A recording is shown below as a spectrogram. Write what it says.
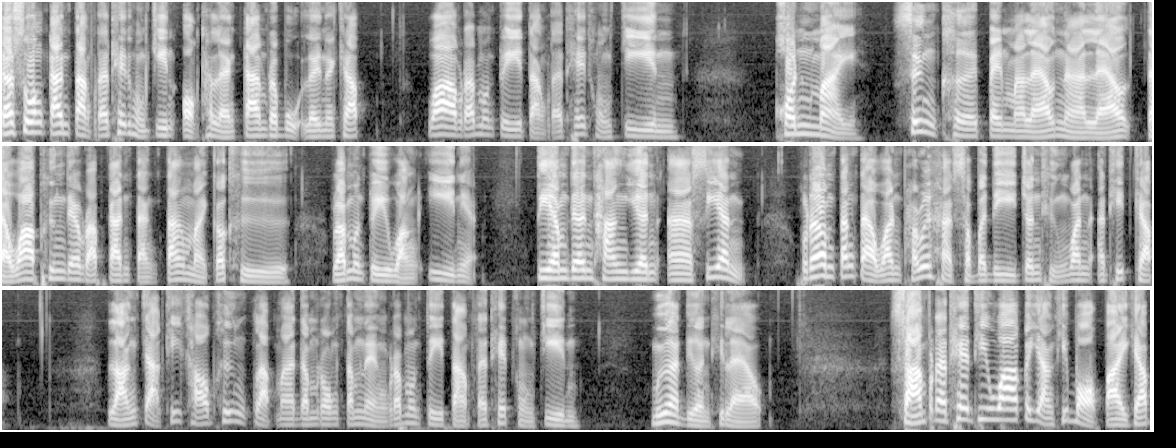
กระทรวงการต่างประเทศของจีนออกแถลงการระบุเลยนะครับ ว่ารัฐมนตรีต่างประเทศของจีน คนใหม่ซึ่งเคยเป็นมาแล้วนานแล้ว แต่ว่าเพิ่งได้รับการแต่งตั้งใหม่ก็คือ รัฐมนตรีหวังอี้เนี่ยเตรียมเดินทางเยือนอาเซียน เริ่มตั้งแต่วันพฤหัสบดีจนถึงวันอาทิตย์ครับ หลังจากที่เขาเพิ่งกลับมาดำรงตำแหน่งรัฐมนตรีต่างประเทศของจีนเมื่อเดือนที่แล้วสามประเทศที่ว่าก็อย่างที่บอกไปครับ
